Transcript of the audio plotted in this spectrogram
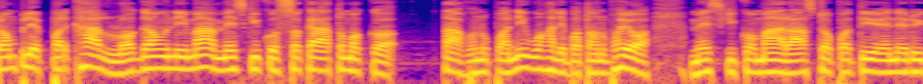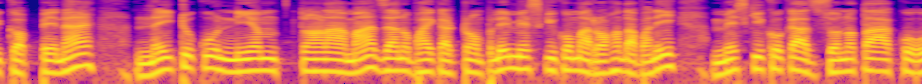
ट्रम्पले पर्खा लगाउनेमा मेस्कीको सकारात्मक हुनुपर्ने उहाँले बताउनुभयो। मेक्सिकोमा राष्ट्रपति एनेरिक पेना नैटोको नियन्त्रणामा जानुभएका ट्रम्पले मेक्सिकोमा रहँदा पनि मेक्सिकोका जनताको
